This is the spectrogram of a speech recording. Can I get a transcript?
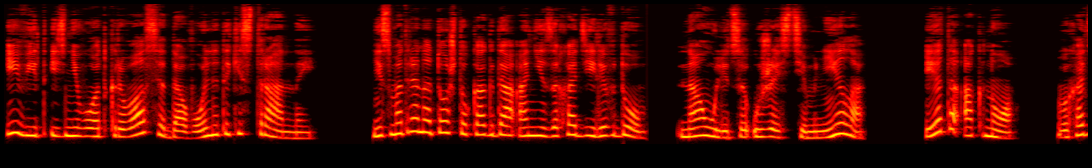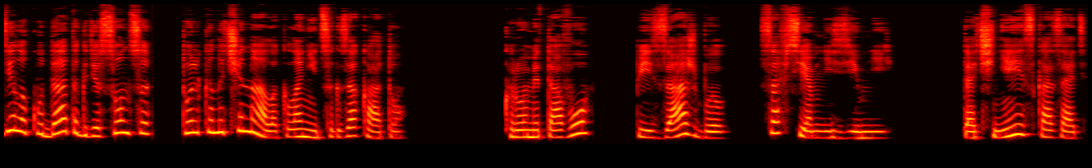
И вид из него открывался довольно-таки странный. Несмотря на то, что когда они заходили в дом, на улице уже стемнело, это окно выходило куда-то, где солнце только начинало клониться к закату. Кроме того, пейзаж был совсем не зимний. Точнее сказать,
